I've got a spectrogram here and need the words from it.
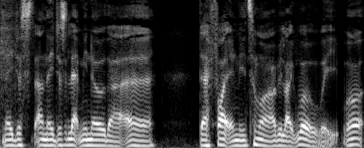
And they just and they just let me know that uh, they're fighting me tomorrow. I'd be like, whoa, wait, what?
